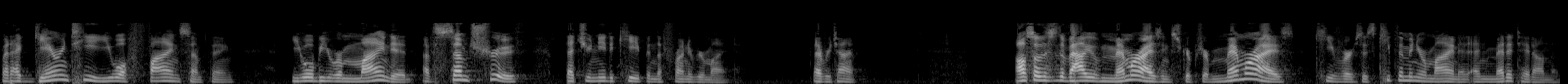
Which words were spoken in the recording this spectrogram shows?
But I guarantee you will find something. You will be reminded of some truth that you need to keep in the front of your mind every time. Also, this is the value of memorizing Scripture. Memorize key verses, keep them in your mind, and, and meditate on them.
